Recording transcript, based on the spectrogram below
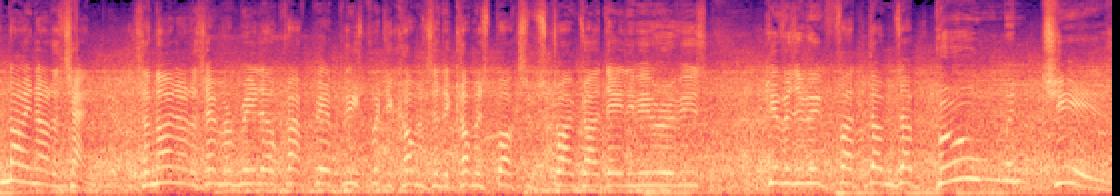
a 9 out of 10. So 9 out of 10 from Real Craft Beer. Please put your comments in the comments box, subscribe to our daily beer reviews, give us a big fat thumbs up, boom, and cheers.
